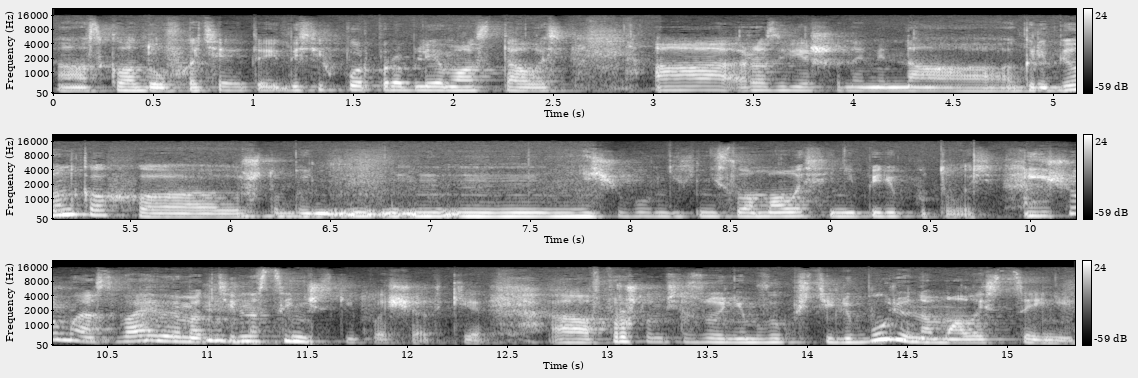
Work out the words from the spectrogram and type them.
а, складов, хотя это и до сих пор проблема осталась, а развешенными на гребенках, а, чтобы ничего в них не сломалось и не перепуталось. И еще мы осваиваем активно сценические площадки. А, в прошлом сезоне мы выпустили «Бурю» на малой сцене,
